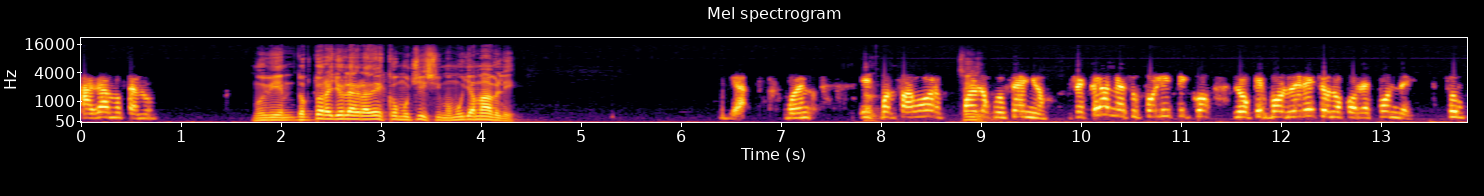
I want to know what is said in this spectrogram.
hagamos salud. Muy bien. Doctora, yo le agradezco muchísimo, muy amable. Ya, bueno, y por favor, pueblo cruceño, reclame a sus políticos lo que por derecho no corresponde. Su,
